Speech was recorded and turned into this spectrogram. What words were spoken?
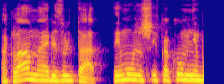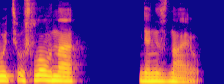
а главное результат. Ты можешь и в каком-нибудь условно, я не знаю,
